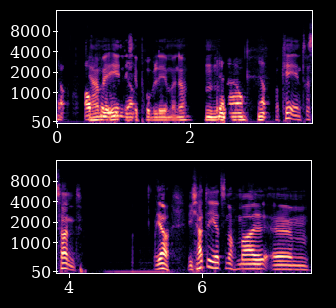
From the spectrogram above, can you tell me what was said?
Ja, die haben ja absolut, ähnliche ja. Probleme, ne? Mhm. Genau, ja. Okay, interessant. Ja, ich hatte jetzt noch mal ähm,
